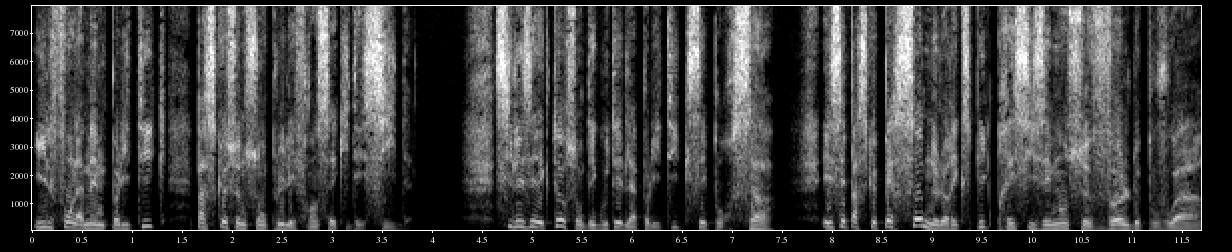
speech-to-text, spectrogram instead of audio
Ils font la même politique parce que ce ne sont plus les Français qui décident. Si les électeurs sont dégoûtés de la politique, c'est pour ça. Et c'est parce que personne ne leur explique précisément ce vol de pouvoir,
